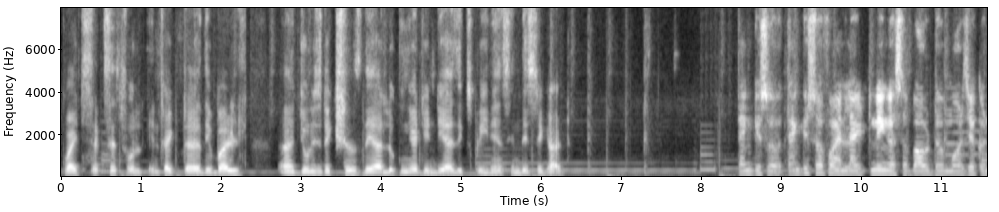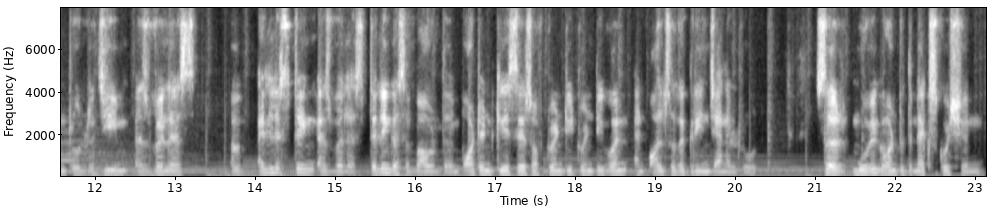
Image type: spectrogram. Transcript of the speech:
quite successful. In fact uh, the world uh, jurisdictions they are looking at india's experience in this regard thank you sir thank you sir for enlightening us about the merger control regime as well as uh, enlisting as well as telling us about the important cases of 2021 and also the Green Channel Road. Sir, moving on to the next question.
